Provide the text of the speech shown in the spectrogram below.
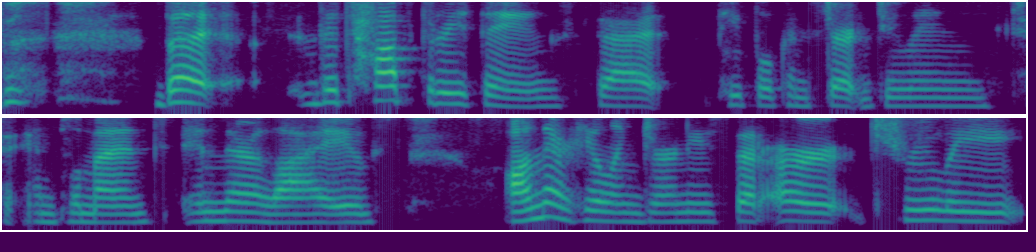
mm-hmm. but the top three things that people can start doing to implement in their lives on their healing journeys that are truly,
